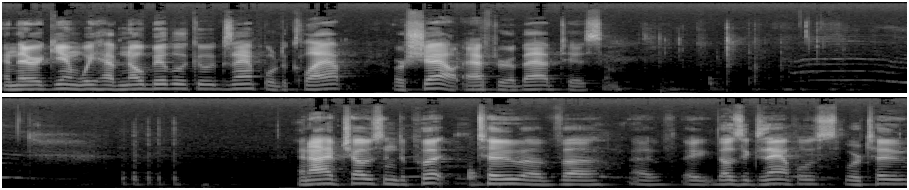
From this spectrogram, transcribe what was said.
And there again, we have no biblical example to clap or shout after a baptism. And I have chosen to put two of, uh, of uh, those examples where two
